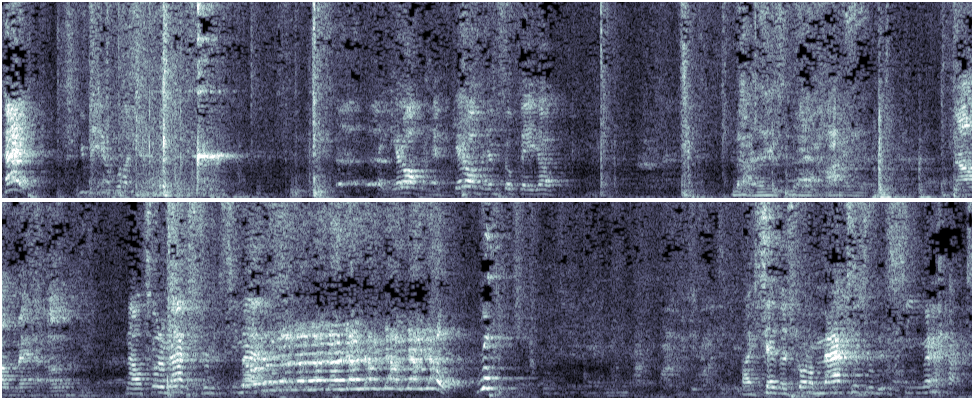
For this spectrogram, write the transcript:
Hey! You can't run. Hey, get off of him. Get off of him, Sofego. Nah, it's not hot. Nah, man, ugly. Now let's go to Max's room to see Max. no, no, no, no, no, no, no, no, no. Run. I said let's go to Max's room to see Max.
